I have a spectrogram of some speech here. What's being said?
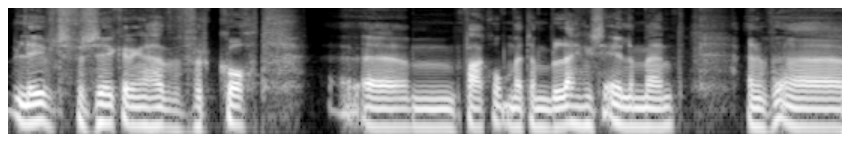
levensverzekeringen hebben verkocht. Um, vaak ook met een beleggingselement. En, uh,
